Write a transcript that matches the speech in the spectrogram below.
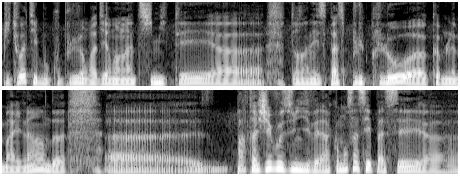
Puis toi tu es beaucoup plus on va dire dans l'intimité, euh, dans un espace plus clos euh, comme le Myland. Euh, partagez vos univers. Comment ça s'est passé euh?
